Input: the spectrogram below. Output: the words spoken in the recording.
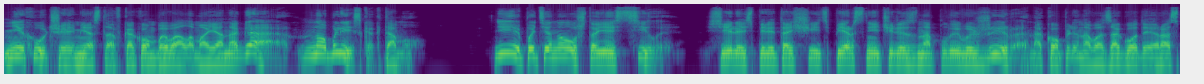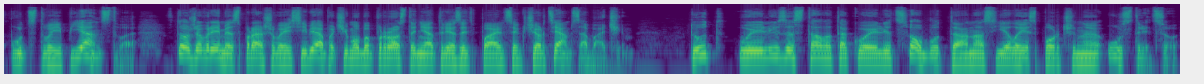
не худшее место, в каком бывала моя нога, но близко к тому. И потянул, что есть силы. Селись перетащить перстни через наплывы жира, накопленного за годы распутства и пьянства, в то же время спрашивая себя, почему бы просто не отрезать пальцы к чертям собачьим. Тут у Элизы стало такое лицо, будто она съела испорченную устрицу,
